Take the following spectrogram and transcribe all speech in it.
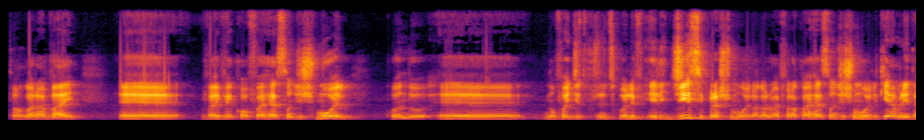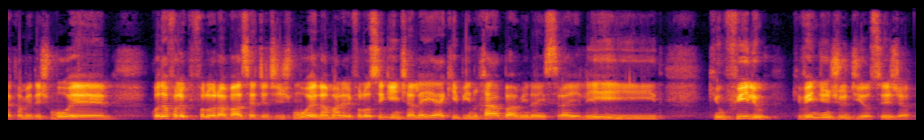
Então agora vai é, vai ver qual foi a reação de Shmuel quando é, não foi dito para Shmuel, ele, ele disse para Shmuel. Agora vai falar qual é a reação de Shmuel. Que é a menina também de Shmuel. Quando eu falei o que falou Ravassi adiante de Shmuel, Amar ele falou o seguinte: a lei é que bin mina israeli que um filho que vem de um judeu, ou seja,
